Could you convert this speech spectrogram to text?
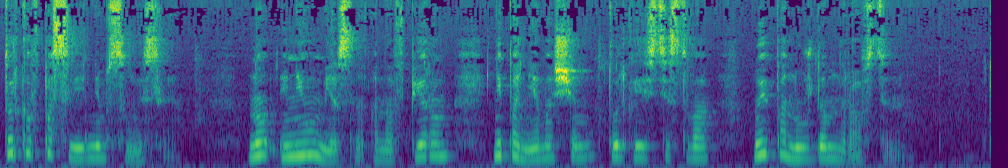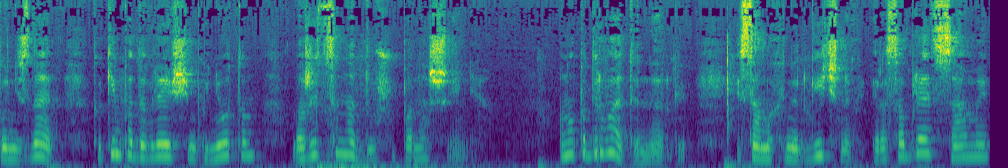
только в последнем смысле. Но и неуместна она в первом, не по немощам только естества, но и по нуждам нравственным. Кто не знает, каким подавляющим гнетом ложится на душу поношение. Оно подрывает энергию и самых энергичных и расслабляет самые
